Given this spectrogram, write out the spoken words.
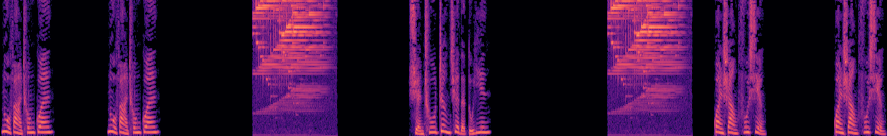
怒发冲冠，怒发冲冠。选出正确的读音。冠上夫姓，冠上夫姓。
